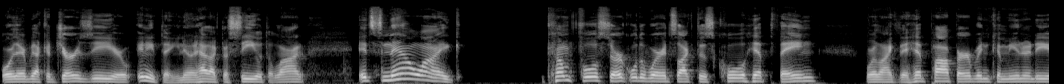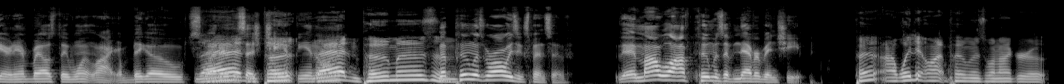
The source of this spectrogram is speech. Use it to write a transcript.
Or there'd be like a jersey or anything. You know, it had like the C with the line. It's now like come full circle to where it's like this cool hip thing where like the hip hop urban community and everybody else they want like a big old sweater that, says and Pu- champion on that it. and Pumas and But Pumas were always expensive. In my life, Pumas have never been cheap. Pum- uh, we didn't like Pumas when I grew up.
